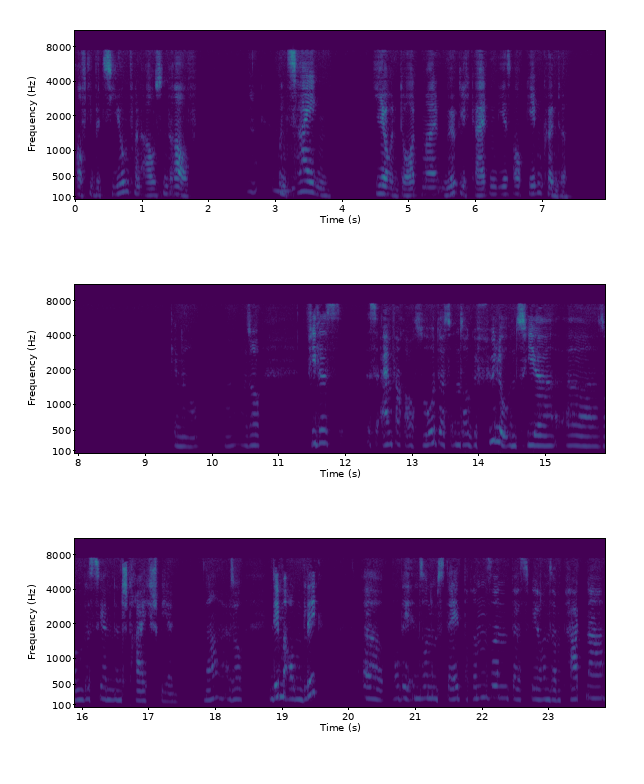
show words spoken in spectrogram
auf die Beziehung von außen drauf Ja. Mhm. und zeigen hier und dort mal Möglichkeiten, die es auch geben könnte. Genau. Also vieles ist einfach auch so, dass unsere Gefühle uns hier äh, so ein bisschen einen Streich spielen. Ne? Also in dem Augenblick, äh, wo wir in so einem State drin sind, dass wir unseren Partner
